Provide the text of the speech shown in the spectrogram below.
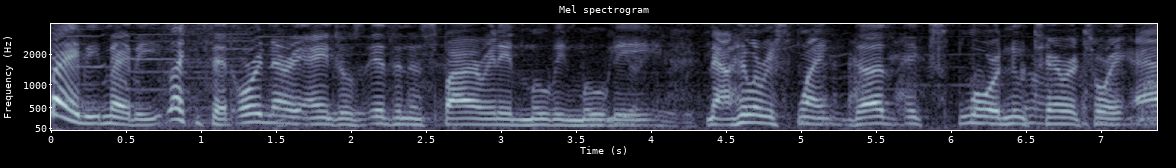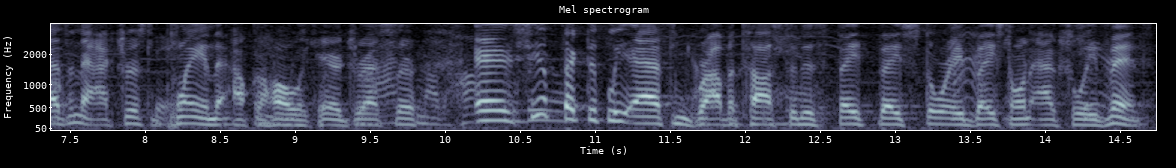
Maybe, maybe. Like you said, Ordinary Angels is an inspiring and moving movie. Now, Hilary Swank does explore new territory as an actress, playing the alcoholic hairdresser, and she effectively adds some gravitas to this faith-based story based on actual events.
